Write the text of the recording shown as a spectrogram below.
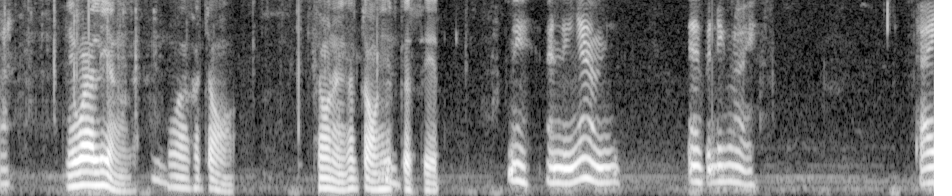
วะนี่ว่าเลี้ยงล่ะอืม เพราะว่าเขาเจ้าเจ้านั่นเขาเจ้าเฮ็ดเกษตร นี่ อันนี้ย่ามแม่เป็นเด็กหน่อย ไทย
